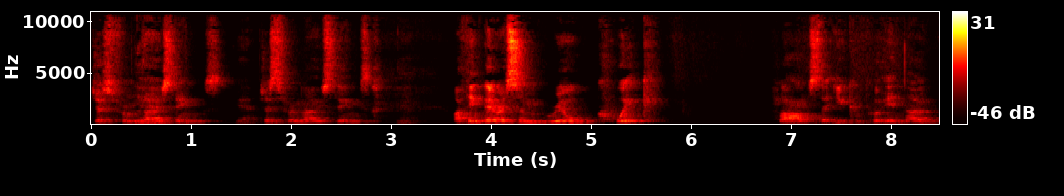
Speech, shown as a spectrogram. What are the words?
just from those things. Yeah. Just from those things. I think there are some real quick plants that you can put in though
